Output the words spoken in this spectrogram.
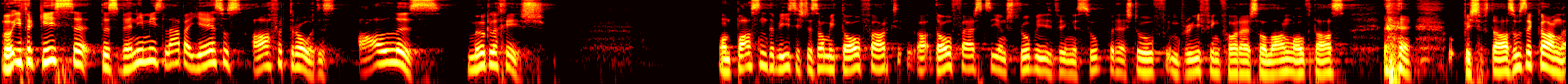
Weil ich vergesse, dass wenn ich mein Leben Jesus anvertraue, dass alles möglich ist. Und passenderweise war das auch mit Taufvers und Strubi, ich finde es super, hast du im Briefing vorher so lange auf das, bist auf das rausgegangen.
